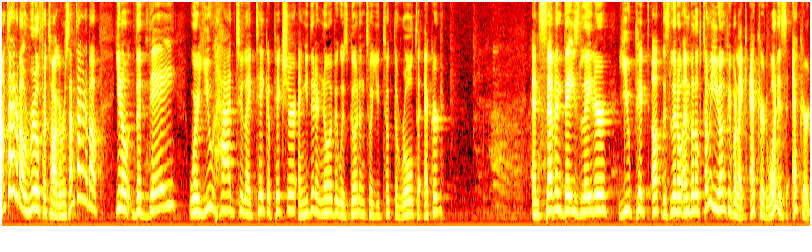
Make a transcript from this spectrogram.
I'm talking about real photographers. I'm talking about, you know, the day where you had to like take a picture and you didn't know if it was good until you took the roll to Eckerd. And seven days later, you picked up this little envelope. Some of you young people are like, Eckerd, what is Eckerd?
